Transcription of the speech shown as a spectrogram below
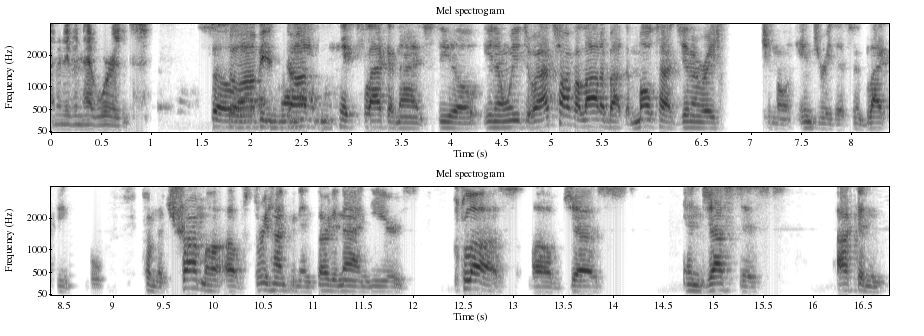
I don't even have words. So, so I'll be I'm take flack of nine steel. You know, when, you, when I talk a lot about the multi generational injury that's in black people from the trauma of 339 years plus of just injustice, I can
